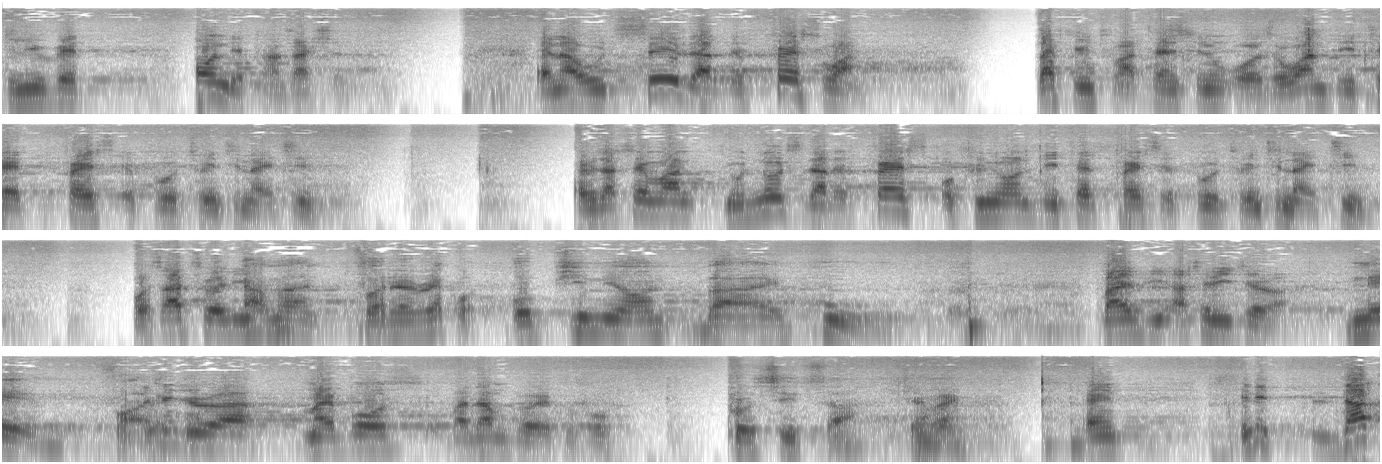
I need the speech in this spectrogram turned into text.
delivered on the transaction. And I would say that the first one that came to my attention was the one dated 1st April 2019. And Mr. Chairman, you would note that the first opinion dated 1st April 2019 was actually Chairman, for the record, opinion by who? by the Attorney General. Name for Attorney the General, my boss, Madame Gloria Akuffo. Proceed, sir. Chairman. And indeed, that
